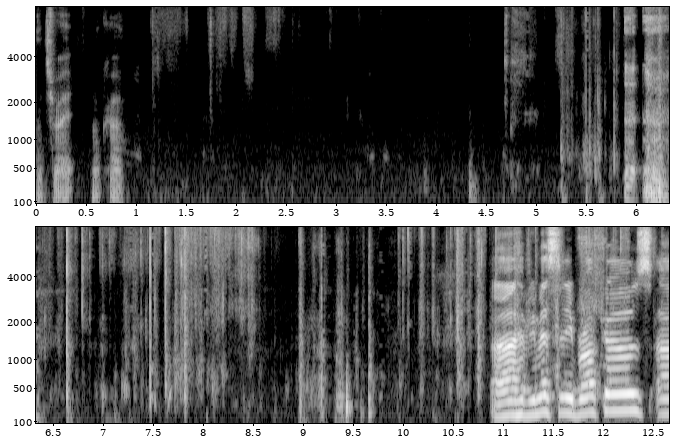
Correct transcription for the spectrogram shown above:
That's right. Okay. uh, have you missed any Broncos? Um,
